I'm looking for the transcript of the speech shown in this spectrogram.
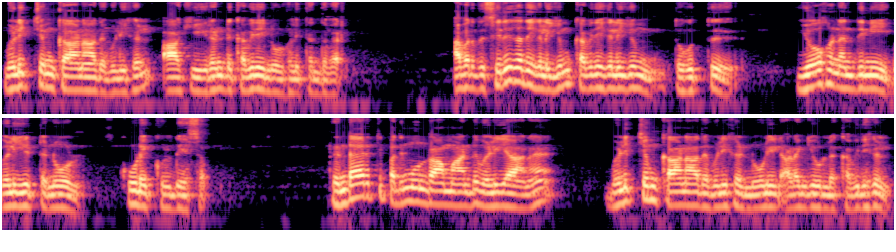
வெளிச்சம் காணாத விழிகள் ஆகிய இரண்டு கவிதை நூல்களை தந்தவர். அவரது சிறுகதைகளையும் கவிதைகளையும் தொகுத்து யோகநந்தினி வெளியிட்ட நூல் கூடைக்குள் தேசம். ரெண்டாயிரத்தி பதிமூன்றாம் ஆண்டு வெளியான வெளிச்சம் காணாத வெளிகள் நூலில் அடங்கியுள்ள கவிதைகள்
